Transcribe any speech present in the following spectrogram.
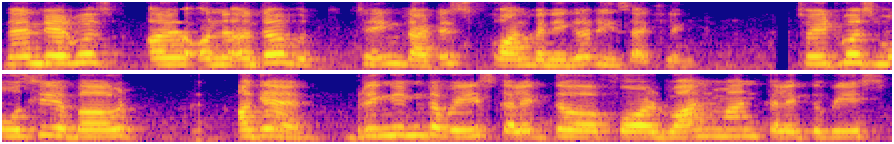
Then there was uh, another thing that is corn vinegar recycling. So it was mostly about, again, bringing the waste, collect the, for one month, collect the waste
